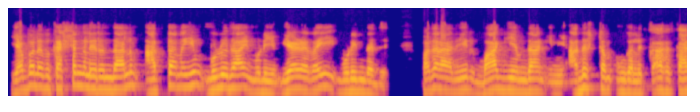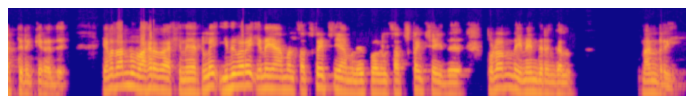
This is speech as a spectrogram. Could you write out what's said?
எவ்வளவு கஷ்டங்கள் இருந்தாலும் அத்தனையும் முழுதாய் முடியும். ஏழரை முடிந்தது. பதராதீர் பாக்கியம்தான் இனி அதிர்ஷ்டம் உங்களுக்காக காத்திருக்கிறது. எனது அன்பு மகர ராசி நேர்களை இதுவரை இணையாமல் சப்ஸ்கிரைப் செய்யாமல் இருப்பவர்கள் சப்ஸ்கிரைப் செய்து தொடர்ந்து இணைந்திருங்கள். நன்றி.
